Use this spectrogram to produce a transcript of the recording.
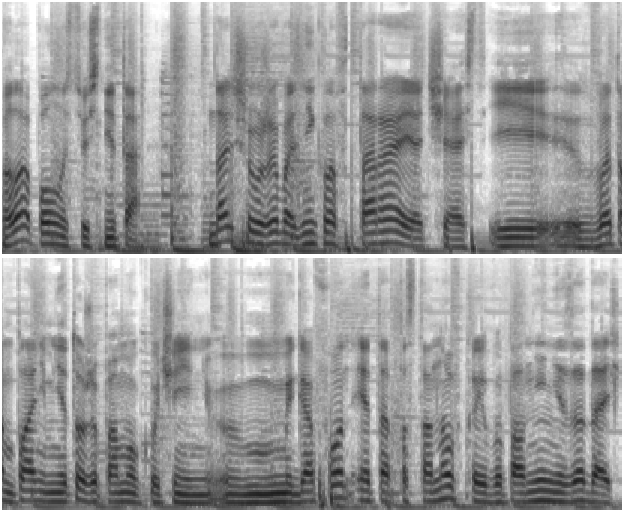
была полностью снята. Дальше уже возникла вторая часть. И в этом плане мне тоже помог очень мегафон. Это постановка и выполнение задач.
